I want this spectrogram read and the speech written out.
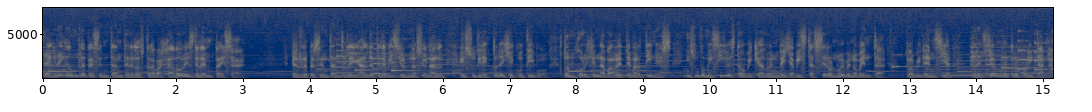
se agrega un representante de los trabajadores de la empresa. El representante legal de Televisión Nacional es su director ejecutivo, don Jorge Navarrete Martínez, y su domicilio está ubicado en Bellavista 0990, Providencia, región metropolitana.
